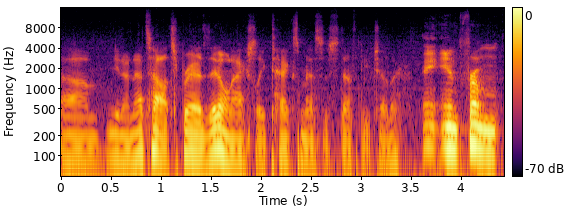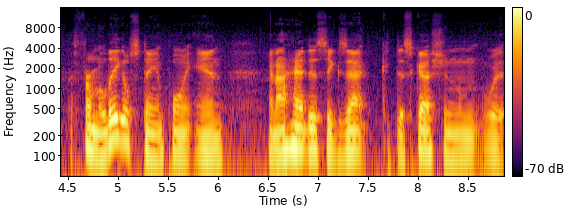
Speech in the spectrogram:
Um, you know, and that's how it spreads. They don't actually text message stuff to each other. And, and from from a legal standpoint, and and I had this exact discussion with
